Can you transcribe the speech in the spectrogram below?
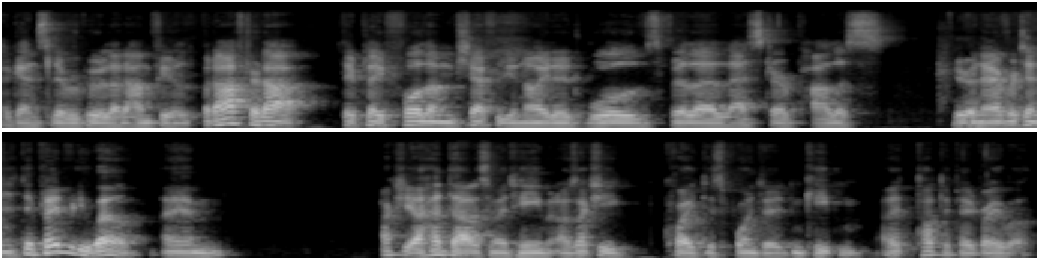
against Liverpool at Anfield, but after that, they played Fulham, Sheffield United, Wolves, Villa, Leicester, Palace, Yeah. and Everton. they played really well. Um, actually, I had Dallas in my team, and I was actually quite disappointed I didn't keep him. I thought they played very well.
